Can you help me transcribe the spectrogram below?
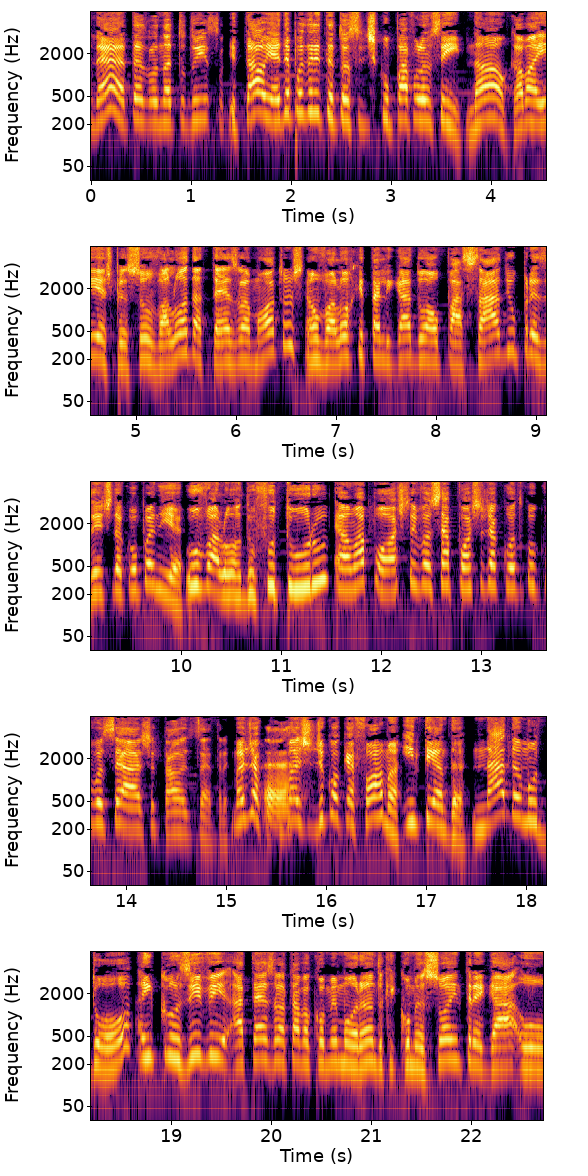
né, a Tesla não é tudo isso e tal? E aí depois ele tentou se desculpar falando assim: não, calma aí, as pessoas, o valor da Tesla Motors é um valor que tá ligado ao passado e o presente da companhia. O valor do futuro é uma aposta e você aposta de acordo com o que você acha e tal, etc. Mas de, É. mas de qualquer forma, entenda, nada mudou. Inclusive, a Tesla estava comemorando que começou a entregar o,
